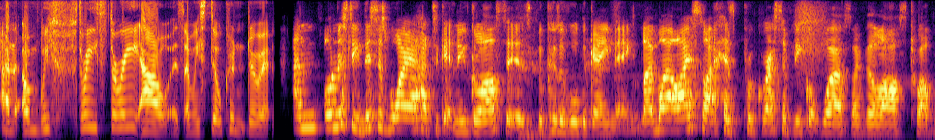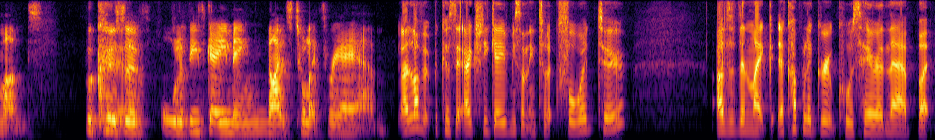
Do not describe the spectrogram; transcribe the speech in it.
And, and we three three hours and we still couldn't do it. And honestly, this is why I had to get new glasses because of all the gaming. Like my eyesight has progressively got worse over the last twelve months because yeah. of all of these gaming nights till like 3 a.m. I love it because it actually gave me something to look forward to, other than like a couple of group calls here and there. But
